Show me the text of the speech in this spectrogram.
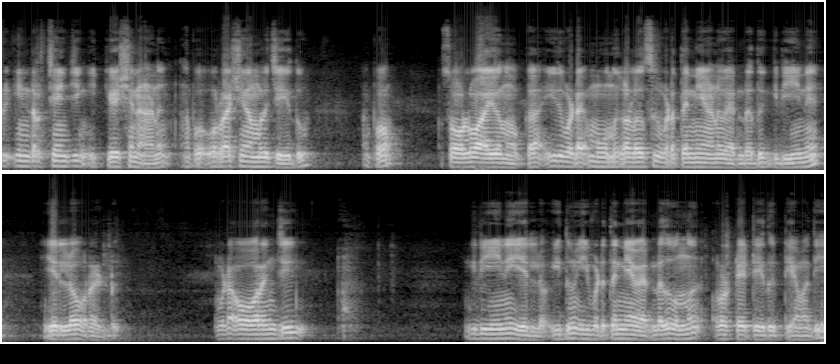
ഒരു ഇന്റർചേഞ്ചിങ് ഇക്വേഷൻ ആണ്. അപ്പോൾ പ്രാവശ്യം നമ്മൾ ചെയ്തു. അപ്പോൾ സോൾവ് ആയോ നോക്കുക. ഇതിവിടെ മൂന്ന് കളേഴ്സ് ഇവിടെ തന്നെയാണ് വരേണ്ടത്. ഗ്രീന് യെല്ലോ റെഡ് ഇവിടെ ഓറഞ്ച് ഗ്രീന് യെല്ലോ ഇതും ഇവിടെ തന്നെയാണ് വരേണ്ടത്. ഒന്ന് റൊട്ടേറ്റ് ചെയ്ത് കിട്ടിയാൽ മതി.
